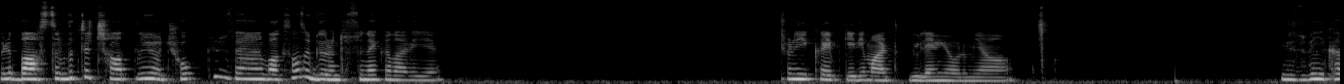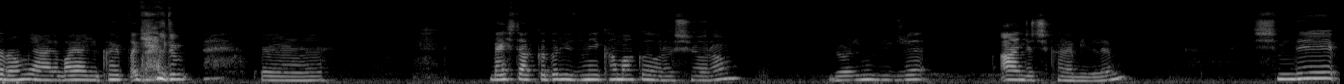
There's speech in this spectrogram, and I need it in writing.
Böyle bastırdıkça çatlıyor. Çok güzel. Baksanıza görüntüsü ne kadar iyi. Şunu yıkayıp geleyim artık gülemiyorum ya. Yüzümü yıkadım yani bayağı yıkayıp da geldim. 5 dakikadır yüzümü yıkamakla uğraşıyorum. Gördüğünüz üzere anca çıkarabildim. Şimdi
